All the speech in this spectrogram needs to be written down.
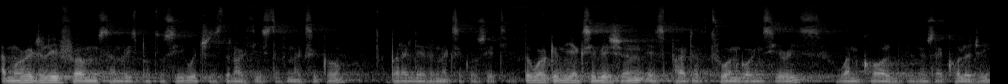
I'm originally from San Luis Potosí, which is the northeast of Mexico, but I live in Mexico City. The work in the exhibition is part of two ongoing series, one called The New Psychology,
